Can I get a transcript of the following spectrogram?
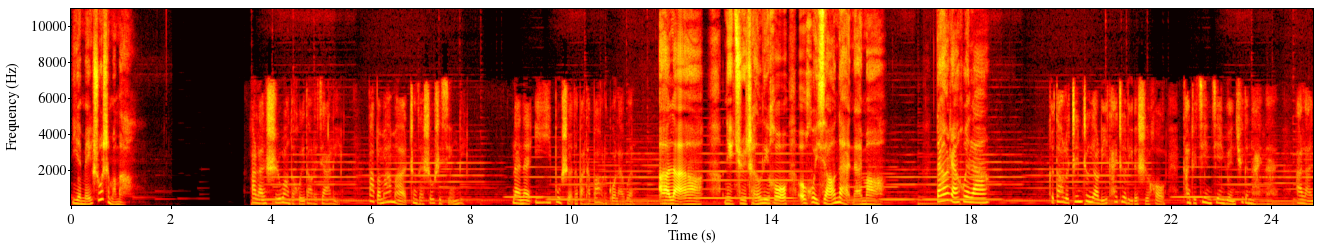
也没说什么嘛。阿兰失望地回到了家里，爸爸妈妈正在收拾行李。奶奶依依不舍地把她抱了过来，问。阿兰啊，你去城里后，呃，会想奶奶吗？当然会啦。可到了真正要离开这里的时候，看着渐渐远去的奶奶，阿兰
